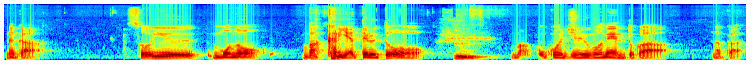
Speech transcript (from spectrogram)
なんか、そういうものばっかりやってると、うん。まあ、ここ15年とか、なんか、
